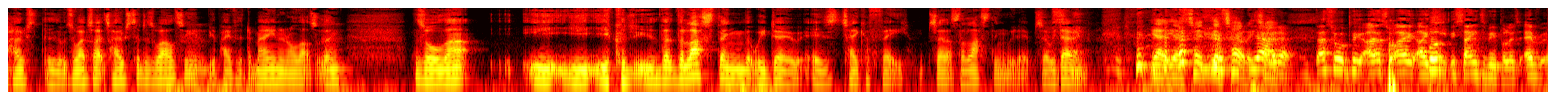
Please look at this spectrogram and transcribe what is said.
host the, website's hosted as well, so you, you pay for the domain and all that sort of thing. There's all that. You, you, you could the, the last thing that we do is take a fee, so that's the last thing we do. So we don't. yeah, yeah, to, yeah, totally. yeah, that's what people, that's what I, I But- keep saying to people is every,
